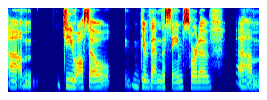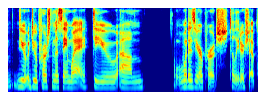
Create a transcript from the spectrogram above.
um, do you also give them the same sort of um, do you do you approach them the same way? Do you um, what is your approach to leadership?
